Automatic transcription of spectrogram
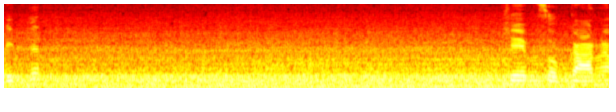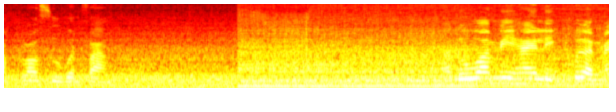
ปิดกันเชฟประสบการณ์ครับ เราสู่กันฟังมาดูว่ามีไฮลิกเปื้อนไหม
